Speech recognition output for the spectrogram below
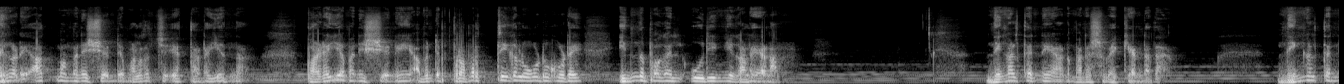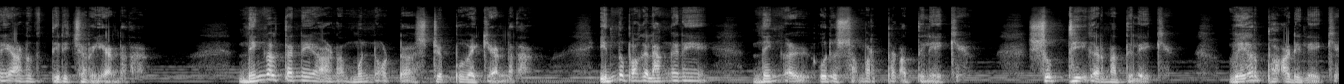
നിങ്ങളുടെ ആത്മമനുഷ്യന്റെ വളർച്ചയെ തടയുന്ന പഴയ മനുഷ്യനെ അവന്റെ പ്രവൃത്തികളോടുകൂടെ ഇന്ന് പകൽ ഉരിഞ്ഞു കളയണം. നിങ്ങൾ തന്നെയാണ് മനസ്സ് വയ്ക്കേണ്ടത് നിങ്ങൾ തന്നെയാണ് തിരിച്ചറിയേണ്ടത്. നിങ്ങൾ തന്നെയാണ് മുന്നോട്ട് സ്റ്റെപ്പ് വയ്ക്കേണ്ടത് ഇന്ന് പകൽ അങ്ങനെ നിങ്ങൾ ഒരു സമർപ്പണത്തിലേക്ക് ശുദ്ധീകരണത്തിലേക്ക് വേർപാടിലേക്ക്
